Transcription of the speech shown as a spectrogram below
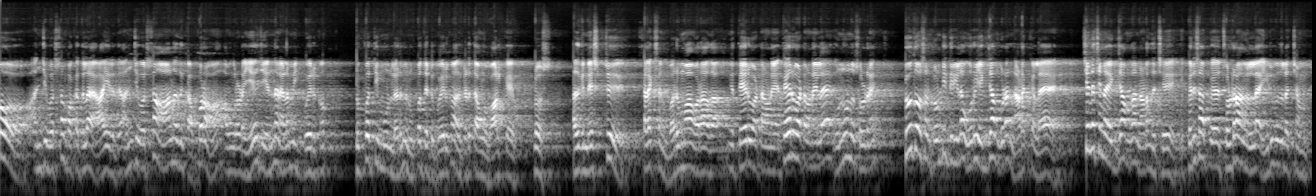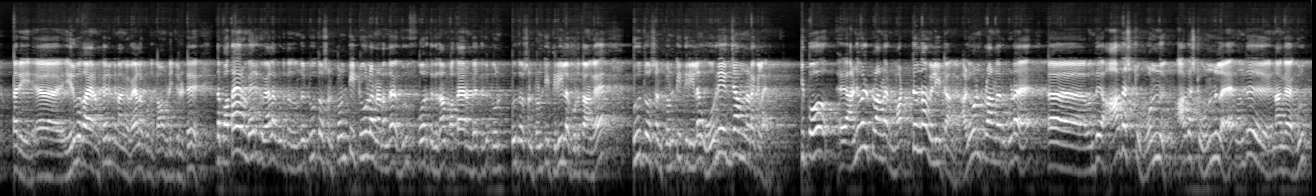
அஞ்சு வருஷம் பக்கத்தில் ஆயிடுது அஞ்சு வருஷம் ஆனதுக்கு அப்புறம் அவங்களோட ஏஜ் என்ன நிலைமைக்கு போயிருக்கும்? முப்பத்தி மூணுலேருந்து முப்பத்தெட்டு போயிருக்கும். அதுக்கடுத்து அவங்க வாழ்க்கை க்ளோஸ் அதுக்கு நெக்ஸ்ட்டு செலெக்ஷன் வருமா வராதா? இங்கே தேர்வு அட்டவணை தேர்வு அட்டவணையில் ஒன்று சொல்கிறேன் டூ தௌசண்ட் டுவெண்ட்டி த்ரீல ஒரு எக்ஸாம் கூட நடக்கலை. சின்ன சின்ன எக்ஸாம் தான் நடந்துச்சு. பெருசாக சொல்கிறாங்கல்ல இருபது லட்சம் சாரி இருபதாயிரம் பேருக்கு நாங்கள் வேலை கொடுத்தோம் அப்படின்னு சொல்லிட்டு. இந்த பத்தாயிரம் பேருக்கு வேலை கொடுத்தது வந்து டூ தௌசண்ட் டுவெண்ட்டி டூவில் நடந்த குரூப் ஃபோர்த்துக்கு தான் பத்தாயிரம் பேருக்கு டூ தௌசண்ட் டுவெண்ட்டி த்ரீல கொடுத்தாங்க. டூ தௌசண்ட் டுவெண்ட்டி த்ரீல ஒரு எக்ஸாம் நடக்கலை. இப்போது அனுவல் பிளானர் மட்டும்தான் வெளியிட்டாங்க. அனுவல் பிளானர் கூட வந்து ஆகஸ்ட் ஒன்று ஆகஸ்ட் ஒன்றில் வந்து நாங்கள் குரூப்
